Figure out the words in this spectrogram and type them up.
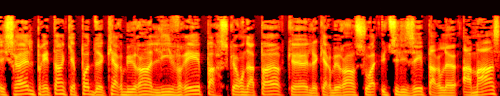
Israël prétend qu'il n'y a pas de carburant livré parce qu'on a peur que le carburant soit utilisé par le Hamas.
